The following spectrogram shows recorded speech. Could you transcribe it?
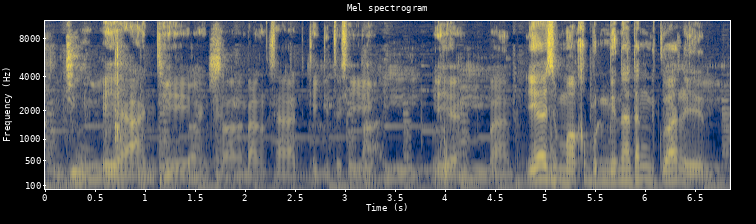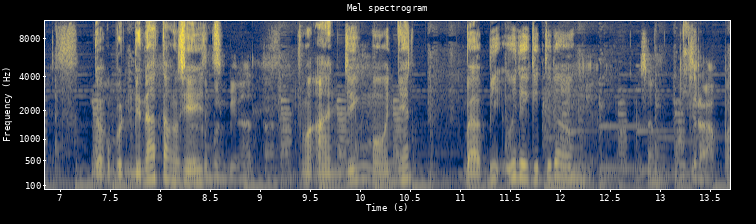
anjing ya. Iya anjing, bangsa, anjing bangsat kayak gitu sih. tai, Iya, paham. Iya semua kebun binatang dikeluarin. Iya, Nggak kebun binatang sih, kebun binatang. cuma anjing, monyet, babi, udah gitu dong. Iya. Masa mau jerapah?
